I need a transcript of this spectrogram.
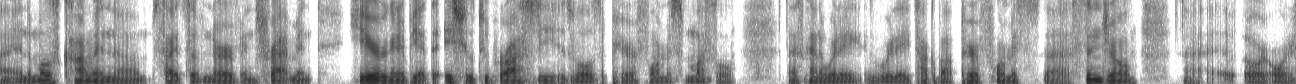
Uh, and the most common um, sites of nerve entrapment here are going to be at the ischial tuberosity as well as the piriformis muscle. That's kind of where they where they talk about piriformis uh, syndrome uh, or or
